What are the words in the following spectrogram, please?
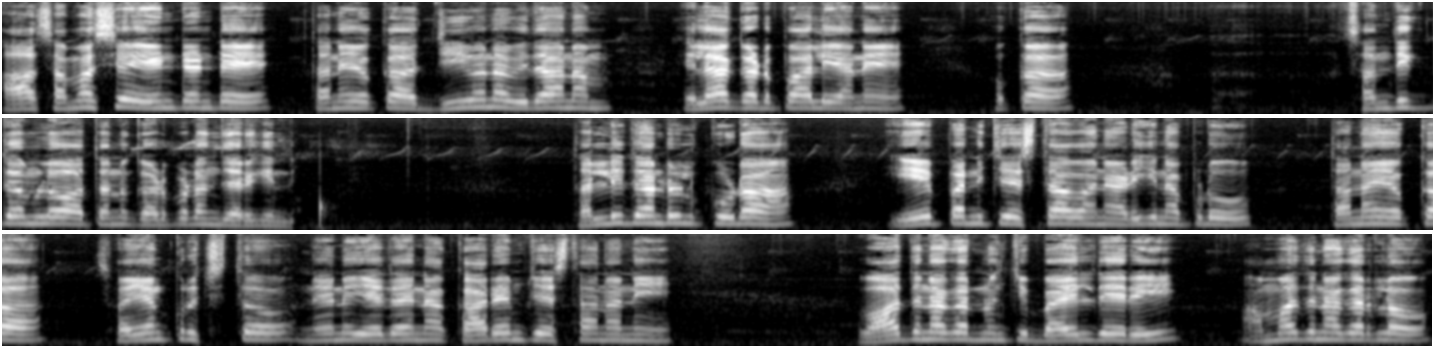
ఆ సమస్య ఏంటంటే తన యొక్క జీవన విధానం ఎలా గడపాలి అనే ఒక సందిగ్ధంలో అతను గడపడం జరిగింది. తల్లిదండ్రులు కూడా ఏ పని చేస్తావని అడిగినప్పుడు తన యొక్క స్వయం కృషితో నేను ఏదైనా కార్యం చేస్తానని వాద్నగర్ నుంచి బయలుదేరి అహ్మద్నగర్లో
